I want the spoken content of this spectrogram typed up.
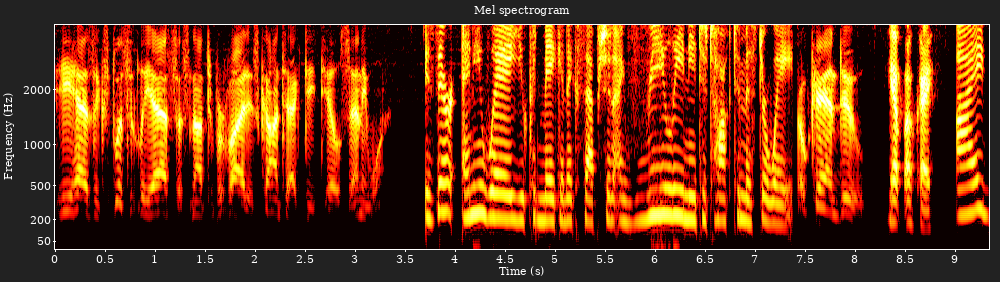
He has explicitly asked us not to provide his contact details to anyone. Is there any way you can make an exception? I really need to talk to Mr. Wade. No can do. Yep. Okay. I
